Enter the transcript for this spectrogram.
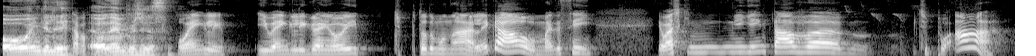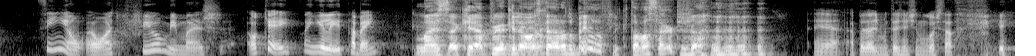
Ou o Ang Lee. Eu lembro disso. O Ang Lee. E o Ang Lee ganhou e, tipo, todo mundo, ah, legal, mas assim, eu acho que ninguém tava, tipo, ah, sim, é um, é um ótimo filme, mas ok, em ele tá bem. Mas é que é porque aquele? Oscar era do Ben Affleck, tava certo já. É, apesar de muita gente não gostar do filme.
